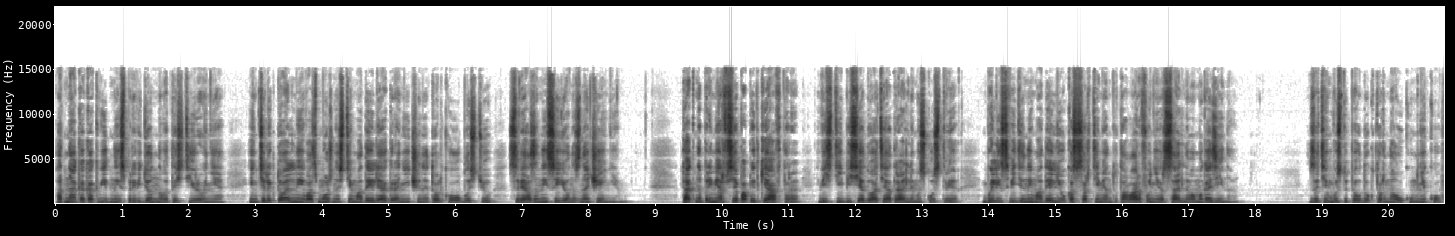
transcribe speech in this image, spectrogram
Однако, как видно из приведенного тестирования – интеллектуальные возможности модели ограничены только областью, связанной с ее назначением. Так, например, все попытки автора вести беседу о театральном искусстве были сведены моделью к ассортименту товаров универсального магазина. Затем выступил доктор наук Умников.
